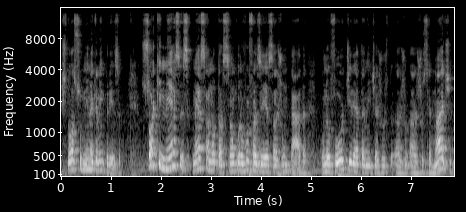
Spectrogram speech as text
Estou assumindo aquela empresa. Só que nessa, nessa anotação, quando eu for fazer essa juntada, quando eu for diretamente a, just, a, a Justemate,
